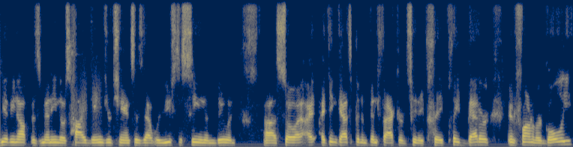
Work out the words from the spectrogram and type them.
giving up as many of those high danger chances that we're used to seeing them doing. Uh, so I, I, think that's been a been factored too. They, they played better in front of their goalie,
